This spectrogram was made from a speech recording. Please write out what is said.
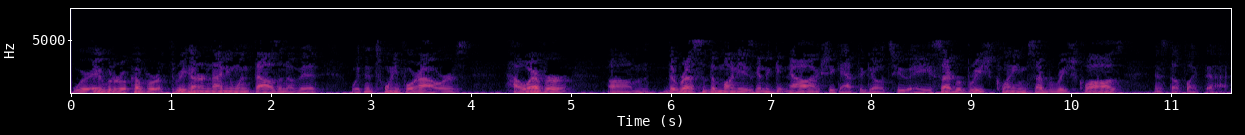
We were able to recover 391,000 of it within 24 hours. However, um, the rest of the money is going to now actually have to go to a cyber breach claim, cyber breach clause, and stuff like that.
